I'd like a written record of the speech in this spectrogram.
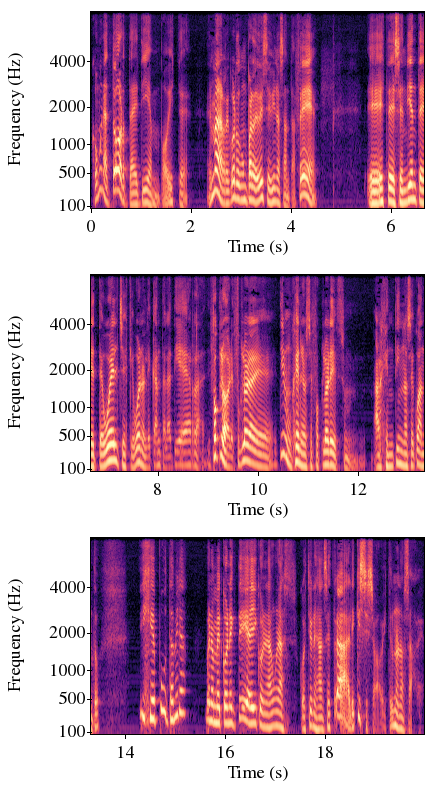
como una torta de tiempo, ¿viste? Más, recuerdo que un par de veces vino a Santa Fe, eh, este descendiente de Tehuelches, que bueno, le canta la tierra. Folclore, folclore, tiene un género ese folclore, es un argentino no sé cuánto. dije, puta, mira, bueno, me conecté ahí con algunas cuestiones ancestrales, qué sé yo, ¿viste? Uno no sabe.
